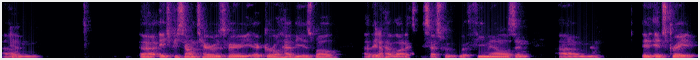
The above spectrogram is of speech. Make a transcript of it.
um, yeah. uh, HPC Ontario is very uh, girl heavy as well. Uh, they've had a lot of success with, with females, and um, it, it's great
